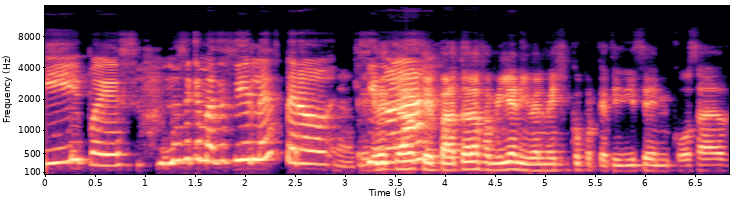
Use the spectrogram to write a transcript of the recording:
y pues no sé qué más decirles, pero Ah, que si no claro la... que para toda la familia a nivel México, porque así dicen cosas,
